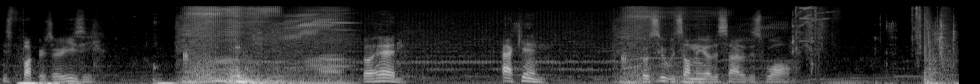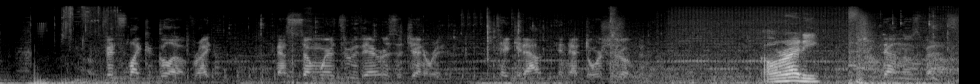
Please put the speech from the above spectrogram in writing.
These fuckers are easy. Go ahead. Hack in. Go see what's on the other side of this wall. Fits like a glove, right? Now somewhere through there is a generator. Take it out and that door should open. Alrighty. Shoot down those bats.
